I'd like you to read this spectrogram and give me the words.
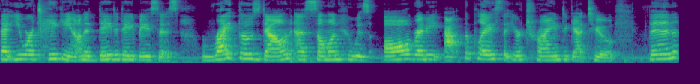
that you are taking on a day to day basis. Write those down as someone who is already at the place that you're trying to get to. Then,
